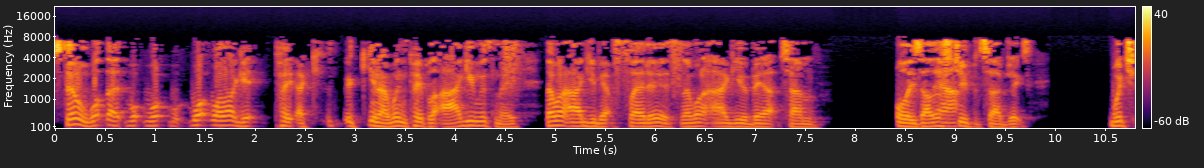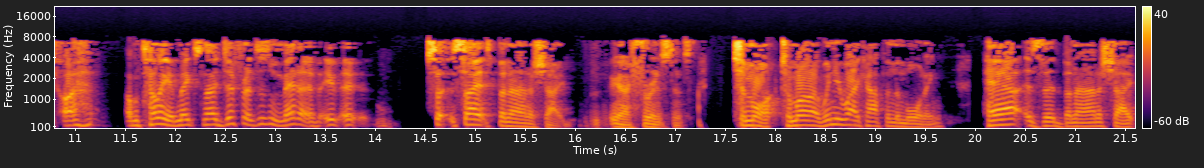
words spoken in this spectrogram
still what that, what, what, what, what I get, pe- uh, you know, when people are arguing with me, they want to argue about flat earth and they want to argue about, um, all these other Yeah. stupid subjects, which I, I'm telling you, it makes no difference. It doesn't matter. If, if, if, so- say it's banana shape, you know, for instance. Tomorrow, tomorrow, when you wake up in the morning, how is the banana shape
